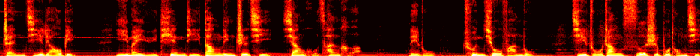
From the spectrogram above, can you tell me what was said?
诊疾疗病，亦每与天地当令之气相互参合。例如《春秋繁露》，即主张四时不同气，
